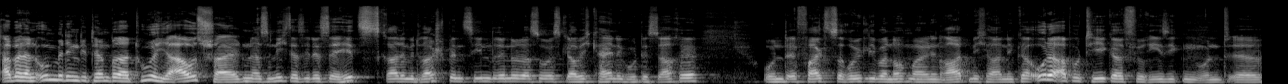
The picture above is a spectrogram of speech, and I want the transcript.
Aber dann unbedingt die Temperatur hier ausschalten. Also nicht, dass ihr das erhitzt. Gerade mit Waschbenzin drin oder so ist, glaube ich, keine gute Sache. Und äh, fragt da ruhig lieber nochmal den Radmechaniker oder Apotheker für Risiken und äh,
